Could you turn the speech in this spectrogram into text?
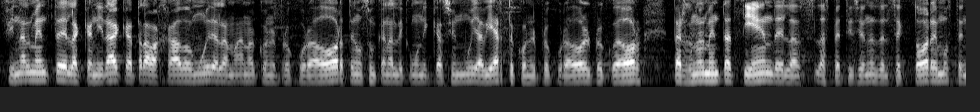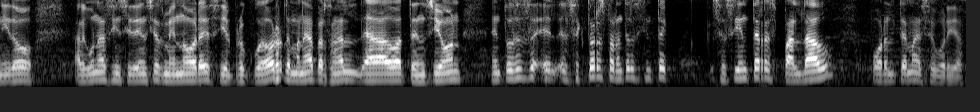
Finalmente la Canirac ha trabajado muy de la mano con el procurador, tenemos un canal de comunicación muy abierto con el procurador, el procurador personalmente atiende las, las peticiones del sector, hemos tenido algunas incidencias menores y el procurador de manera personal le ha dado atención, entonces el, sector restaurantero se siente, se siente respaldado por el tema de seguridad.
